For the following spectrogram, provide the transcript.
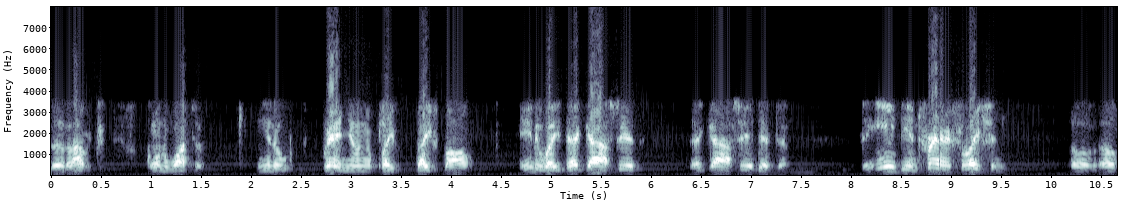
of it. I was going to watch a, you know, grand young play baseball. Anyway, that guy said that guy said that the, the Indian translation of, of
